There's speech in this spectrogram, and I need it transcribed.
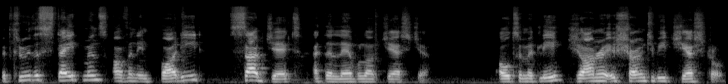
but through the statements of an embodied subject at the level of gesture. Ultimately, genre is shown to be gestural,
